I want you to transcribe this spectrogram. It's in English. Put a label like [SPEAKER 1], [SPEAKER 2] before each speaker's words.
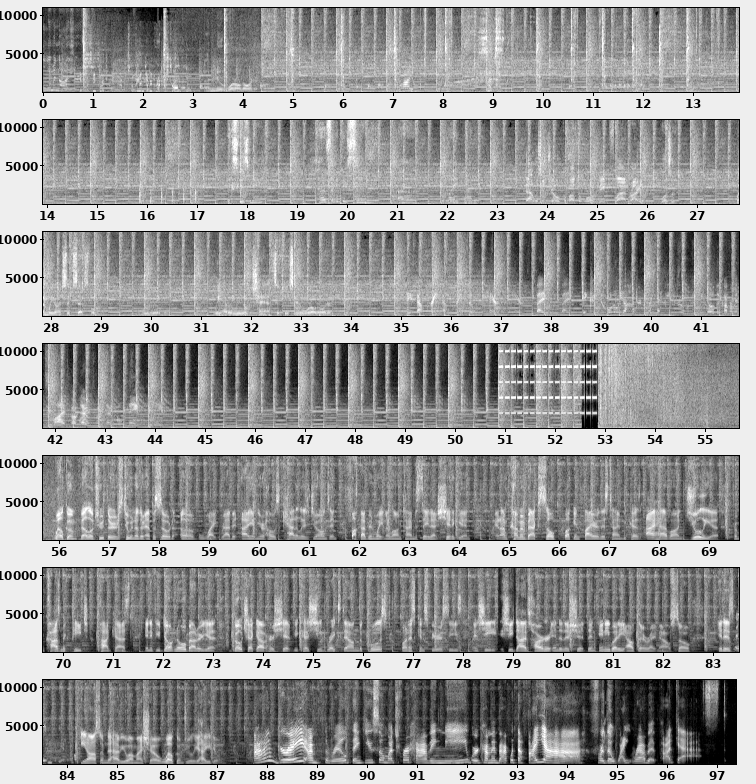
[SPEAKER 1] Illuminati.
[SPEAKER 2] It's a secret reptilian democratic stronghold.
[SPEAKER 3] A new world order.
[SPEAKER 1] Child. Sex slave.
[SPEAKER 4] Excuse me. Has anybody seen a white rabbit?
[SPEAKER 5] That was a joke about the world being flat, right?
[SPEAKER 2] Was it?
[SPEAKER 3] When we are successful, we have a real chance at this new world order.
[SPEAKER 6] Welcome, fellow truthers, to another episode of White Rabbit. I am your host, Catalyst Jones, and fuck, I've been waiting a long time to say that shit again. And I'm coming back so fucking fire this time because I have on Julia from Cosmic Peach Podcast. And if you don't know about her yet, go check out her shit because she breaks down the coolest, funnest conspiracies, and she she dives harder into this shit than anybody out there right now. So it is fucking awesome to have you on my show. Welcome, Julia. How you doing?
[SPEAKER 7] I'm great. I'm thrilled. Thank you so much for having me. We're coming back with the fire for the White Rabbit podcast.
